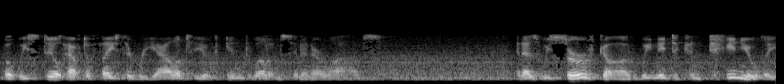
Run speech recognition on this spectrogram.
but we still have to face the reality of indwelling sin in our lives. And as we serve God, we need to continually,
